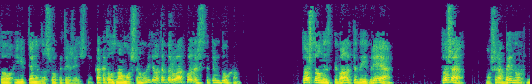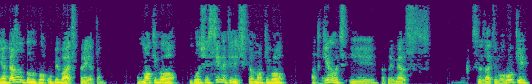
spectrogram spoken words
что египтянин зашел к этой женщине. Как это узнал Моше? Он увидел это Беруа Кодыш Святым Духом. То, что он избивал этого еврея, тоже Моше Рабейну не обязан был его убивать при этом. Он мог его, был очень сильный физически, он мог его откинуть и, например, связать ему руки,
